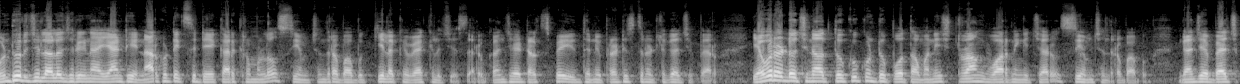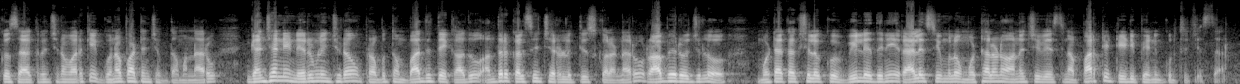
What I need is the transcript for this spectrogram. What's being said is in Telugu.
గుంటూరు జిల్లాలో జరిగిన యాంటీ నార్కోటిక్స్ డే కార్యక్రమంలో సీఎం చంద్రబాబు కీలక వ్యాఖ్యలు చేశారు. గంజాయి డ్రగ్స్పై యుద్ధాన్ని ప్రకటిస్తున్నట్లుగా చెప్పారు. ఎవరు అడ్డొచ్చినా తొక్కుకుంటూ పోతామని స్ట్రాంగ్ వార్నింగ్ ఇచ్చారు సీఎం చంద్రబాబు. గంజాయి బ్యాచ్కు సహకరించిన వారికి గుణపాఠం చెబుతామన్నారు గంజాన్ని నిర్మూలించడం ప్రభుత్వం బాధ్యతే కాదు అందరూ కలిసి చర్యలు తీసుకోవాలన్నారు. రాబోయే రోజుల్లో ముఠా కక్షలకు వీల్లేదని రాయలసీమలో ముఠాలను అణచివేసిన పార్టీ టీడీపీని గుర్తు చేశారు.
